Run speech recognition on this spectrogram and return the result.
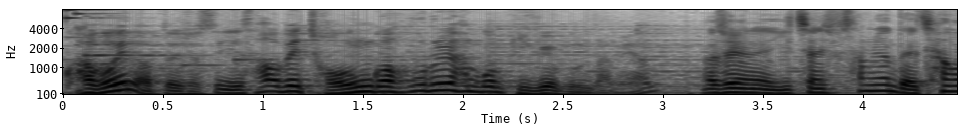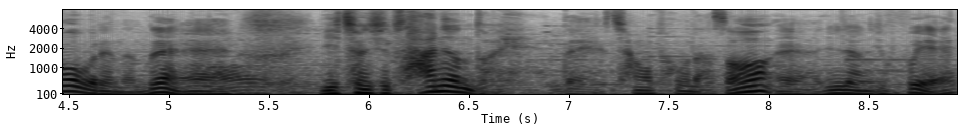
과거에는 어떠셨어요? 이 사업의 전과 후를 한번 비교해 본다면? 아, 저희는 2013년도에 창업을 했는데 예, 2014년도에 네, 창업하고 나서 예, 1년 후에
